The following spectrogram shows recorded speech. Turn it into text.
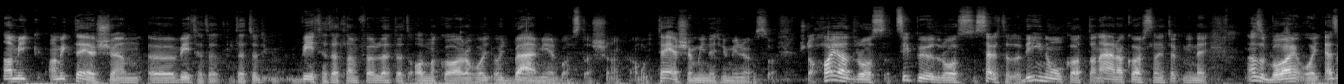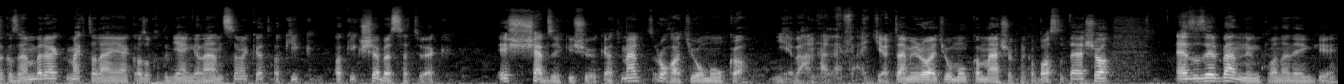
amik, amik teljesen ö, védhetetlen, tehát, védhetetlen felületet adnak arra, hogy, hogy bármiért basztassanak. Amúgy teljesen mindegy, hogy miről szól. Most a hajad rossz, a cipőd rossz, szereted a dinókat, tanár akarsz lenni, tök mindegy. Az a baj, hogy ezek az emberek megtalálják azokat a gyenge láncszemeket, akik, akik sebezhetőek. És sebzik is őket, mert rohadt jó móka. Nyilván hát egyértelmű rohadt jó móka másoknak a basztatása. Ez azért bennünk van eléggé.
